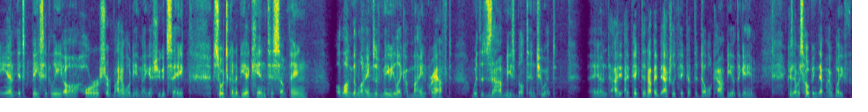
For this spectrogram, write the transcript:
and it's basically a horror survival game, I guess you could say. So, it's going to be akin to something along the lines of maybe like a Minecraft with zombies built into it and I, I picked it up. I actually picked up the double copy of the game because I was hoping that my wife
